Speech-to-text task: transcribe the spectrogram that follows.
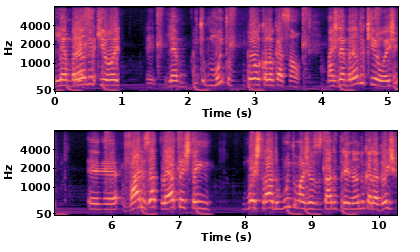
Lembrando que hoje, muito, muito boa colocação, mas lembrando que hoje é, vários atletas têm mostrado muito mais resultado treinando cada vez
